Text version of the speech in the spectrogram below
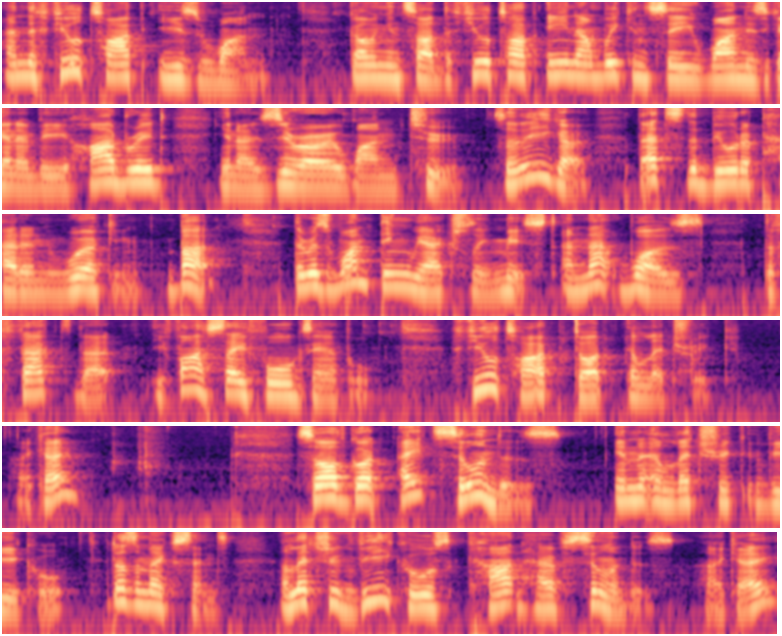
and the fuel type is 1. going inside the fuel type enum, we can see 1 is going to be hybrid, you know, 0, 1, 2. So there you go. That's the builder pattern working. But there is one thing we actually missed, and that was the fact that if I say, for example, fuel type dot electric, okay? So I've got eight cylinders in an electric vehicle. It doesn't make sense. Electric vehicles can't have cylinders, okay?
